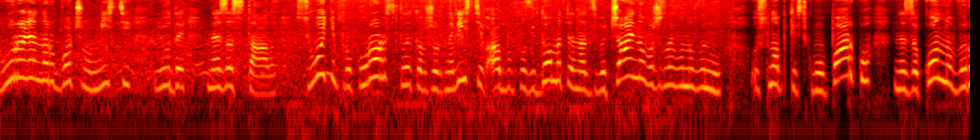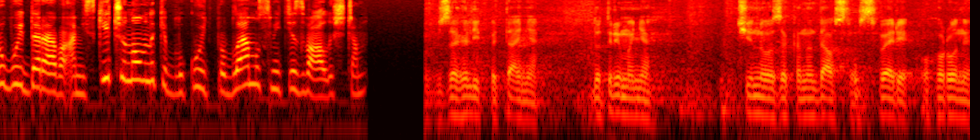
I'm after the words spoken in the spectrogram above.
Гуреля на робочому місці люди не застали. Сьогодні прокурор скликав журналістів, аби повідомити надзвичайно важливу новину. У Снопківському парку незаконно вирубують дерева, а міські чиновники блокують проблему сміттєзвалища. Взагалі питання дотримання чинного законодавства в сфері охорони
